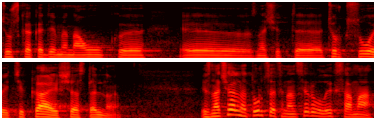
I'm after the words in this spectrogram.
Тюркская академия наук, э, э, значит, э, Тюрксой, ТИКА и все остальное. Изначально Турция финансировала их сама.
